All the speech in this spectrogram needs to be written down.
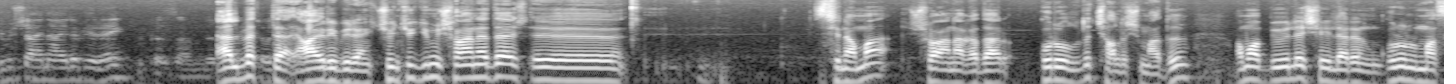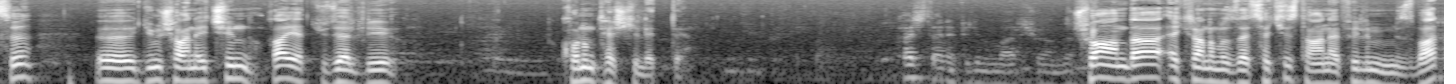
Gümüşhane ayrı bir renk mi kazandı? Elbette Sosyal- ayrı bir renk. Çünkü Gümüşhane'de e, sinema şu ana kadar kuruldu, çalışmadı. Ama böyle şeylerin kurulması e, Gümüşhane için gayet güzel bir konum teşkil etti. Kaç tane film var şu anda? Şu anda ekranımızda 8 tane filmimiz var.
